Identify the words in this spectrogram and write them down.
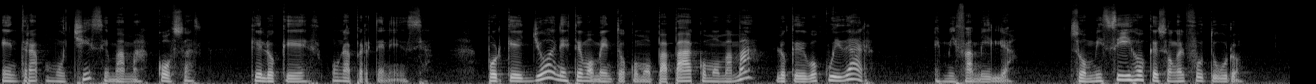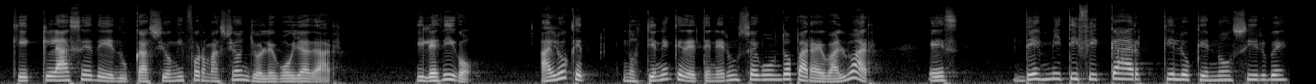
entra muchísimas más cosas que lo que es una pertenencia. Porque yo en este momento, como papá, como mamá, lo que debo cuidar es mi familia. Son mis hijos que son el futuro. ¿Qué clase de educación y formación yo le voy a dar? Y les digo, algo que nos tiene que detener un segundo para evaluar es desmitificar que lo que no sirve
